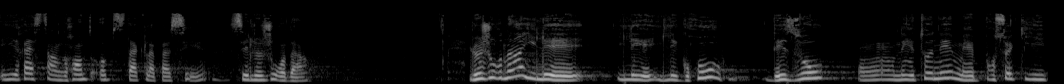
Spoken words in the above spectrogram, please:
et il reste un grand obstacle à passer, c'est le Jourdain. Le Jourdain, il est, il est, il est gros, des eaux, on est étonné, mais pour ceux qui,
